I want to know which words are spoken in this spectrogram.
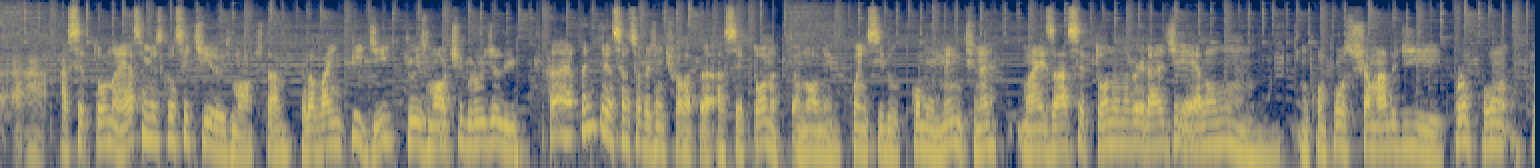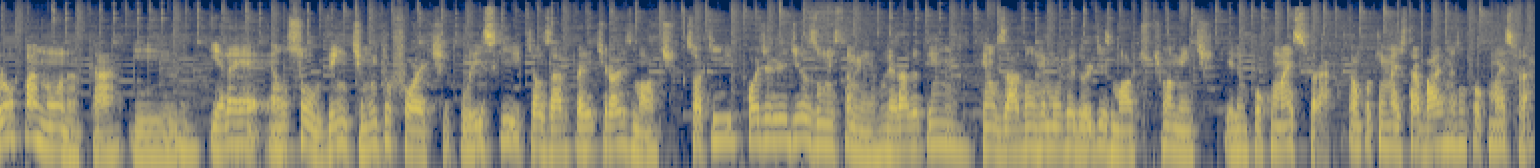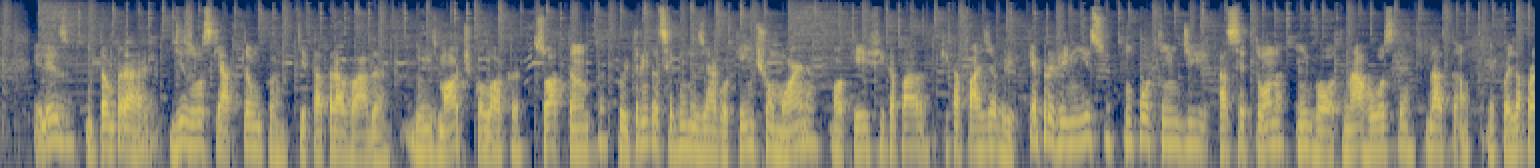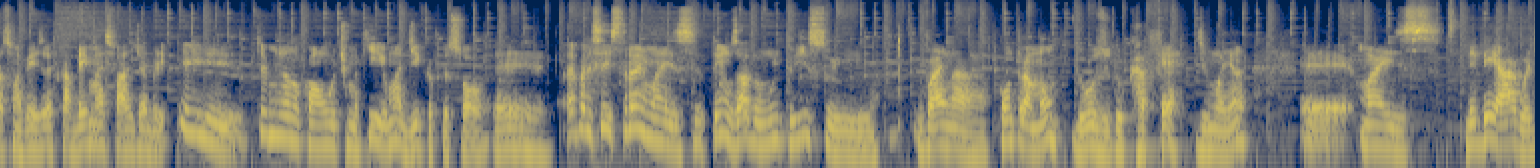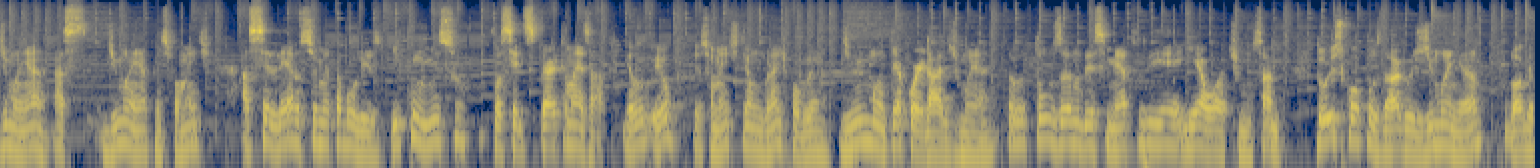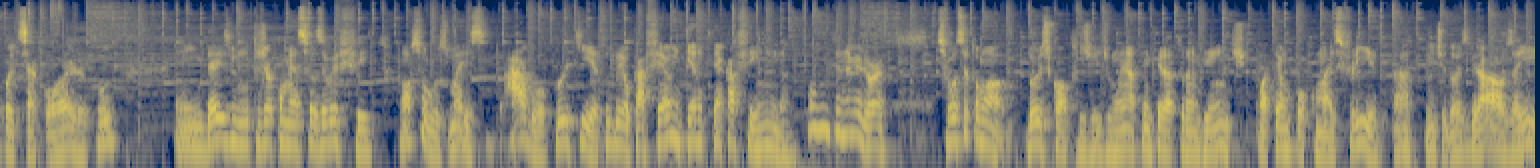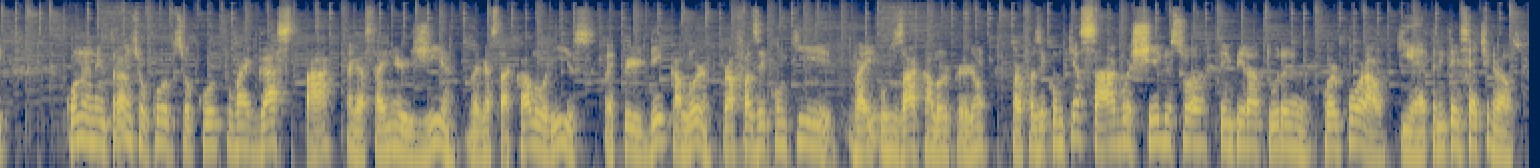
a acetona, essa mesmo que você tira o esmalte, tá? Ela vai impedir que o esmalte grude ali. É até interessante só pra gente falar para acetona, que é o nome conhecido comumente, né? Mas a acetona, na verdade, ela é um, um composto chamado de propon, propanona, tá? E, e ela é, é, um solvente muito forte, por isso que, que é usado para retirar o esmalte. Só que pode agredir as unhas também. A mulherada tem, tem usado um removedor de esmalte ultimamente. Ele é um pouco mais fraco. Dá um pouquinho mais de trabalho, mas um pouco mais fraco beleza? Então, para desrosquear a tampa que está travada do esmalte, coloca só a tampa por 30 segundos em água quente ou morna, ok? Fica, pra, fica fácil de abrir. Quer prevenir isso? Um pouquinho de acetona em volta, na rosca da tampa. Depois da próxima vez vai ficar bem mais fácil de abrir. E terminando com a última aqui, uma dica, pessoal. É... Vai parecer estranho, mas eu tenho usado muito isso e vai na contramão do uso do café de manhã. É, mas beber água de manhã, de manhã principalmente, acelera o seu metabolismo e com isso você desperta mais rápido. Eu, eu pessoalmente tenho um grande problema de me manter acordado de manhã. Eu estou usando desse método e é, e é ótimo, sabe? Dois copos d'água de manhã, logo depois que você acorda, tudo. Em 10 minutos já começa a fazer o efeito. Nossa, Augusto, mas água, por quê? Tudo bem, o café eu entendo que tem a cafeína. Vamos entender melhor. Se você tomar dois copos de, de manhã a temperatura ambiente, ou até um pouco mais fria, tá? 22 graus aí, quando ela entrar no seu corpo, seu corpo vai gastar, vai gastar energia, vai gastar calorias, vai perder calor para fazer com que vai usar calor, perdão, para fazer com que essa água chegue à sua temperatura corporal, que é 37 graus.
